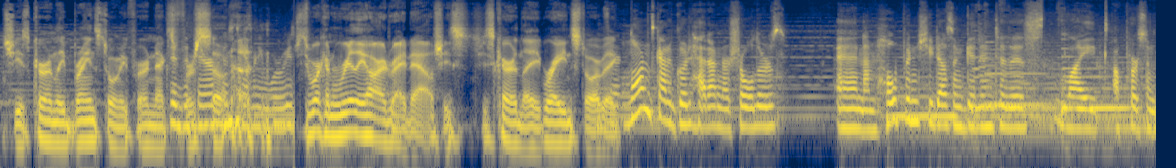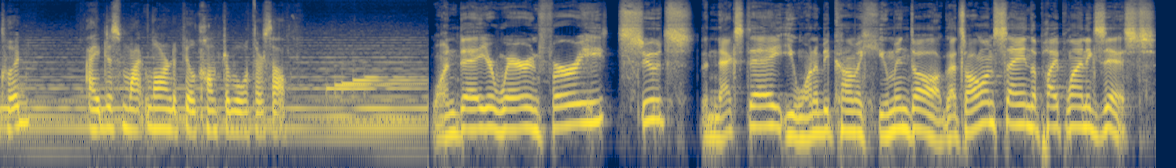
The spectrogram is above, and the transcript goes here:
She is currently brainstorming for her next Did the therapist have any persona. worries? She's working really hard right now. She's she's currently brainstorming. Lauren's got a good head on her shoulders, and I'm hoping she doesn't get into this like a person could. I just want Lauren to feel comfortable with herself. One day you're wearing furry suits. The next day you want to become a human dog. That's all I'm saying. The pipeline exists.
